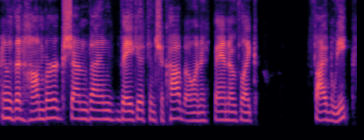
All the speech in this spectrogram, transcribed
It was in Hamburg, Shenzhen, Vegas, and Chicago in a span of like five weeks.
